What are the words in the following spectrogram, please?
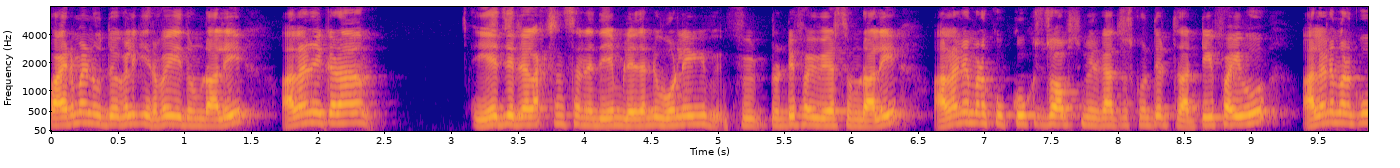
ఫైర్మ్యాన్ ఉద్యోగులకి ఇరవై ఐదు ఉండాలి. అలానే ఇక్కడ ఏజ్ రిలాక్షన్స్ అనేది ఏం లేదండి. ఓన్లీ ట్వంటీ ఫైవ్ ఇయర్స్ ఉండాలి. అలానే మనకు కుక్ జాబ్స్ మీరు కానీ చూసుకుంటే థర్టీ ఫైవ్ అలానే మనకు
